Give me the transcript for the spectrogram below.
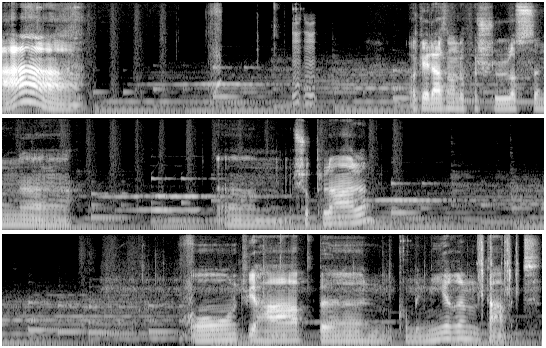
Ah. Okay, da ist noch eine verschlossene ähm, Schublade. Und wir haben kombinieren damit.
